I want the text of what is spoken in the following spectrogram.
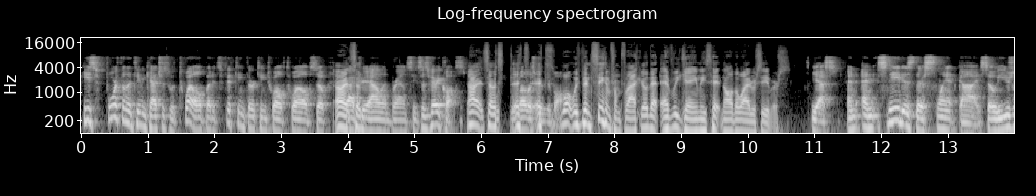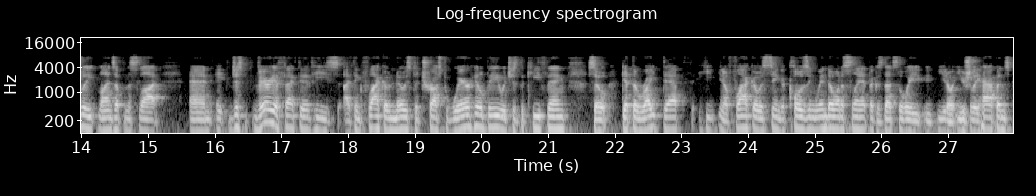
he's fourth on the team in catches with 12, but it's 15, 13, 12, 12. So All right, Crabtree, so, Allen, Brown, So it's very close. All right, so it's, it's, it's what we've been seeing from Flacco that every game he's hitting all the wide receivers. Yes, and and Snead is their slant guy, so he usually lines up in the slot and it just very effective. He's I think Flacco knows to trust where he'll be, which is the key thing. So get the right depth. He you know Flacco is seeing a closing window on a slant because that's the way you know it usually happens,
